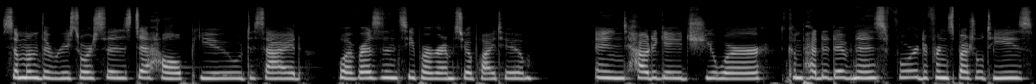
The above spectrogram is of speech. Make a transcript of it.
some of the resources to help you decide what residency programs to apply to and how to gauge your competitiveness for different specialties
